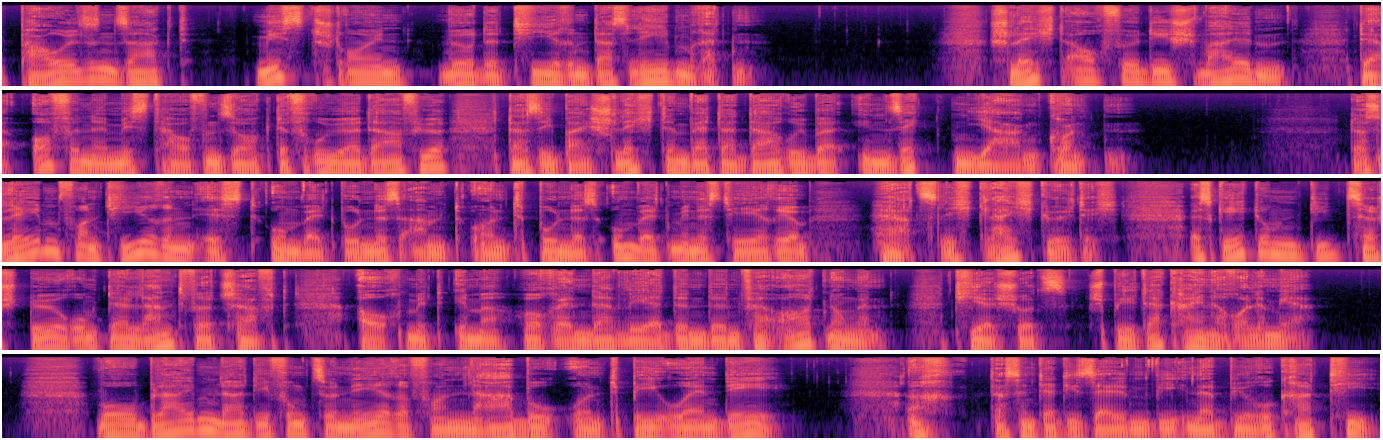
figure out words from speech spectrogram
Paulsen sagt, Mist streuen würde Tieren das Leben retten. Schlecht auch für die Schwalben. Der offene Misthaufen sorgte früher dafür, dass sie bei schlechtem Wetter darüber Insekten jagen konnten. Das Leben von Tieren ist Umweltbundesamt und Bundesumweltministerium herzlich gleichgültig. Es geht um die Zerstörung der Landwirtschaft, auch mit immer horrender werdenden Verordnungen. Tierschutz spielt da keine Rolle mehr. Wo bleiben da die Funktionäre von NABU und BUND? Ach, das sind ja dieselben wie in der Bürokratie.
